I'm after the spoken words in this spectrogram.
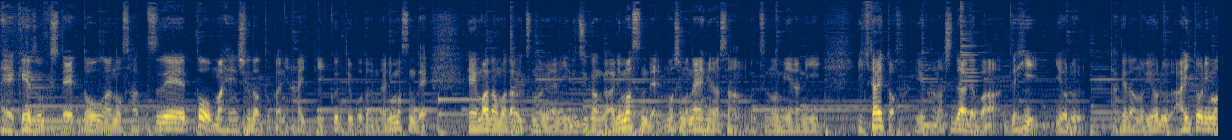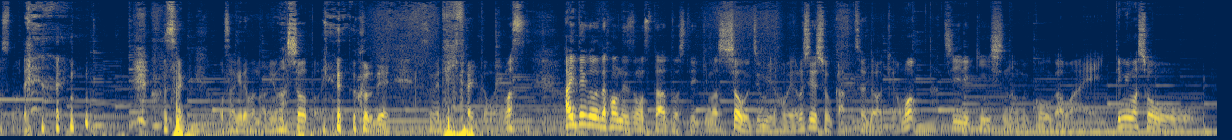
えー、継続して動画の撮影と、まあ、編集だとかに入っていくということになりますんで、えー、まだまだ宇都宮にいる時間がありますんでもしもね皆さん宇都宮に行きたいという話であればぜひ夜武田の夜空いておりますので お酒お酒でも飲みましょうというところで進めていきたいと思います。はいということで本日もスタートしていきましょう準備の方よろしいでしょうかそれでは今日も立ち入り禁止の向こう側へ行ってみましょう。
